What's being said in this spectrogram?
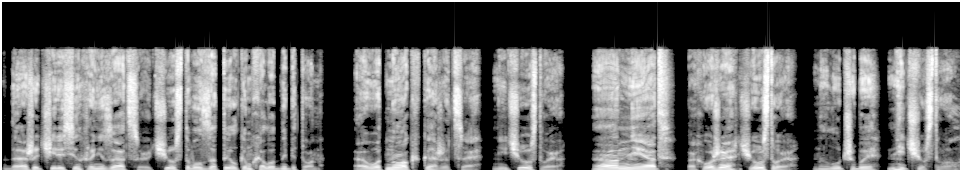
Даже через синхронизацию чувствовал затылком холодный бетон. А вот ног, кажется, не чувствую. А нет, похоже, чувствую, но лучше бы не чувствовал.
